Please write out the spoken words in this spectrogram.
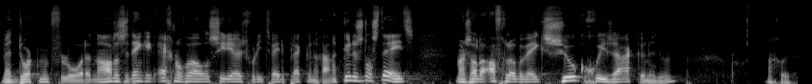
Met Dortmund verloren. Dan hadden ze denk ik echt nog wel serieus voor die tweede plek kunnen gaan. Dan kunnen ze nog steeds. Maar ze hadden afgelopen week zulke goede zaken kunnen doen. Maar goed,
